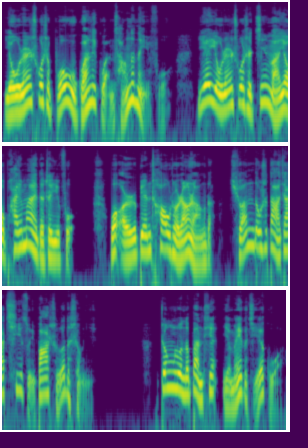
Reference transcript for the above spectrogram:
有人说是博物馆里馆藏的那一幅，也有人说是今晚要拍卖的这一幅。我耳边吵吵嚷嚷的，全都是大家七嘴八舌的声音。争论了半天也没个结果。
